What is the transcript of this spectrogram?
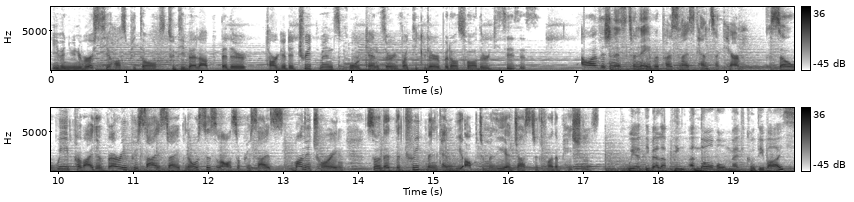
even university hospitals to develop better targeted treatments for cancer in particular, but also other diseases. Our vision is to enable personalized cancer care. So we provide a very precise diagnosis and also precise monitoring so that the treatment can be optimally adjusted for the patients. We are developing a novel medical device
